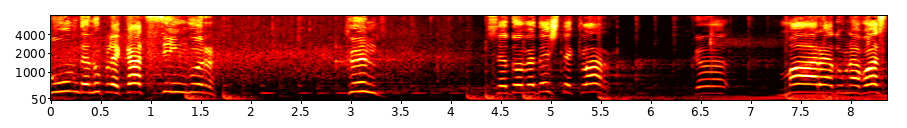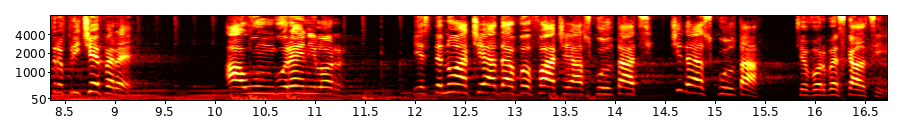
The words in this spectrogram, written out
Cum de nu plecați singur când se dovedește clar că marea dumneavoastră pricepere a ungurenilor este nu aceea de a vă face ascultați, ci de a asculta ce vorbesc alții.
